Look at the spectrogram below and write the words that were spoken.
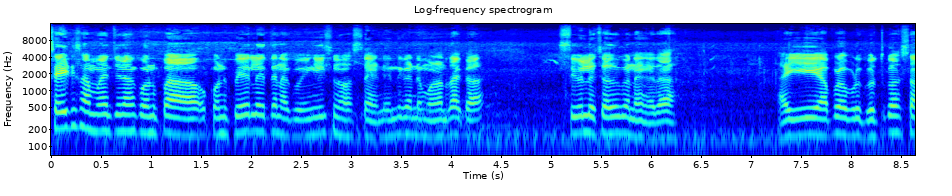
సైట్కి సంబంధించిన కొన్ని కొన్ని పేర్లు అయితే నాకు ఇంగ్లీష్లో వస్తాయండి. ఎందుకంటే మొన్నటిదాకా సివిల్లో చదువుకున్నాం కదా. అవి అప్పుడప్పుడు గుర్తుకొస్తూ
